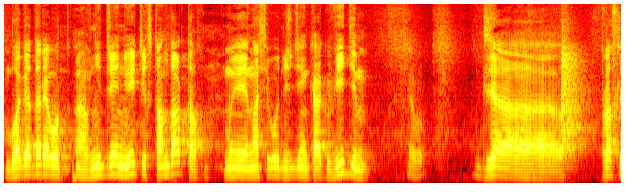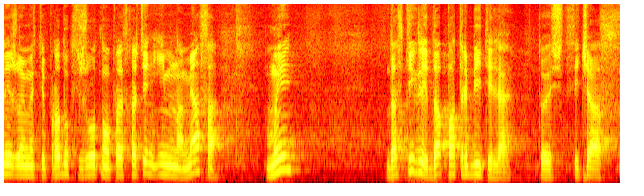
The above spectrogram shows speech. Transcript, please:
Благодаря вот э, внедрению этих стандартов мы на сегодняшний день, как видим, для прослеживаемости продукции животного происхождения, именно мяса, мы достигли до потребителя. То есть сейчас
